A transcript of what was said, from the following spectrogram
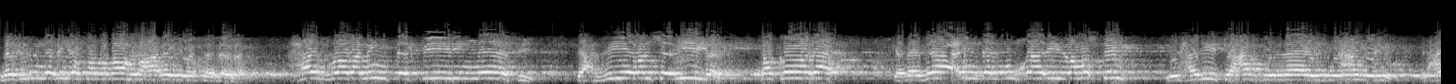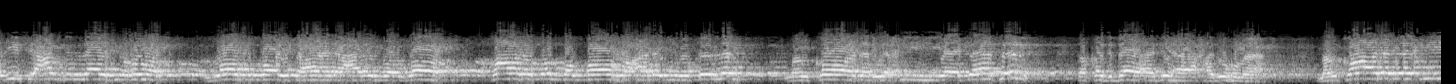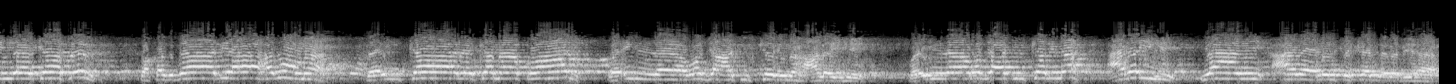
نجد النبي صلى الله عليه وسلم حذر من تكفير الناس تحذيرا شديدا فقال كما جاء عند البخاري ومسلم من حديث عبد الله بن عمرو من حديث عبد الله بن عمر رضوان الله تعالى عليه وارضاه قال صلى الله عليه وسلم من قال لأخيه يا كافر فقد باء بها أحدهما. من قال لأخيه يا كافر فقد باء بها أحدهما. فإن كان كما قال وإلا رجعت الكلمة عليه. وإلا رجعت الكلمة عليه يعني على من تكلم بها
